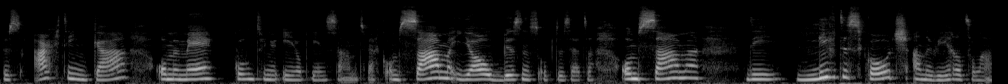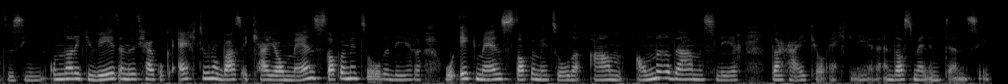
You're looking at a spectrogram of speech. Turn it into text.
Dus 18k om met mij continu één op één samen te werken. Om samen jouw business op te zetten. Om samen die liefdescoach aan de wereld te laten zien. Omdat ik weet, en dit ga ik ook echt doen op basis, ik ga jou mijn stappenmethode leren. Hoe ik mijn stappenmethode aan andere dames leer, dat ga ik jou echt leren. En dat is mijn intentie.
